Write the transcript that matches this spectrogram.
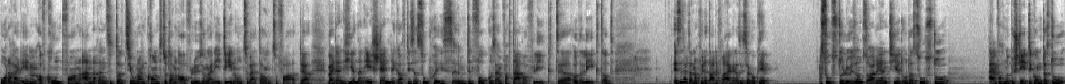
oder halt eben aufgrund von anderen Situationen kommst du dann auf Lösungen, Ideen und so weiter und so fort. Ja? Weil dein Hirn dann eh ständig auf dieser Suche ist, äh, den Fokus einfach darauf liegt ja? oder legt. Und es ist halt dann auch wieder da die Frage, dass ich sage, okay, suchst du lösungsorientiert oder suchst du einfach nur Bestätigung, dass du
